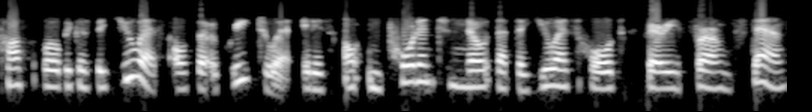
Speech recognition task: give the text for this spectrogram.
possible because the U.S. also agreed to it. It is important to note that the U.S. holds very firm stance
